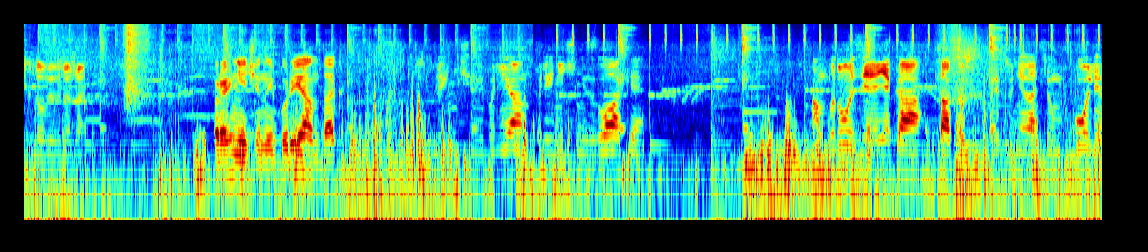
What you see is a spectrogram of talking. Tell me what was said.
чудовий врожай. Пригнічений бур'ян, так? Бур'ян, пригнічені злаки, амброзія, яка також присутня на цьому полі,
